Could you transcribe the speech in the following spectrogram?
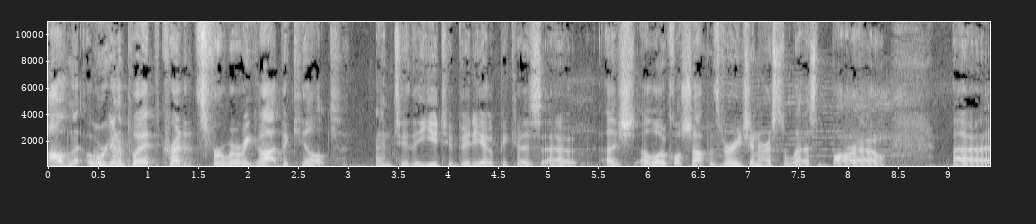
I'll, we're gonna put credits for where we got the kilt into the YouTube video because uh, a, sh- a local shop was very generous to let us borrow uh,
